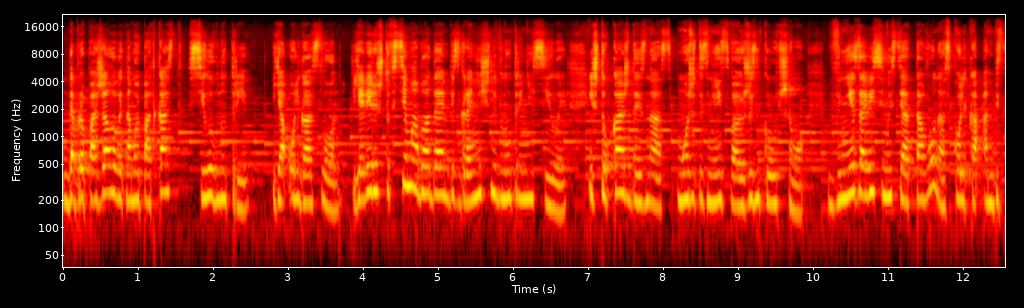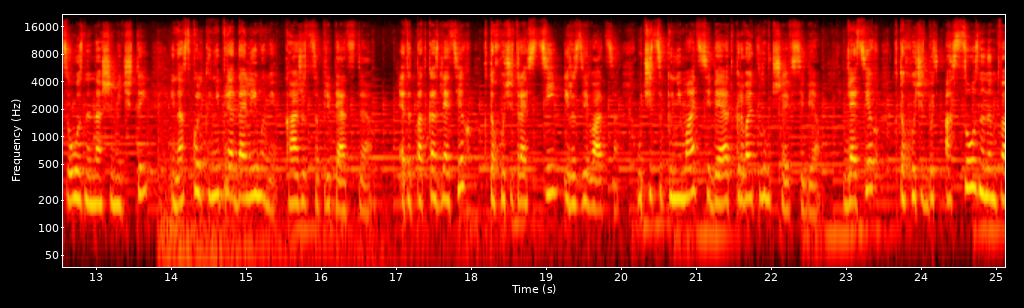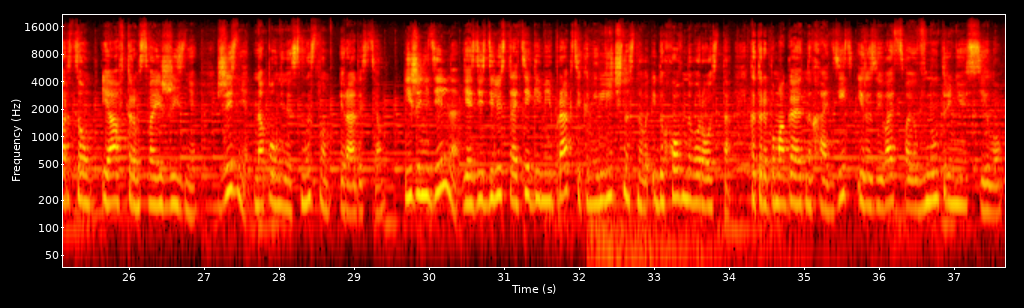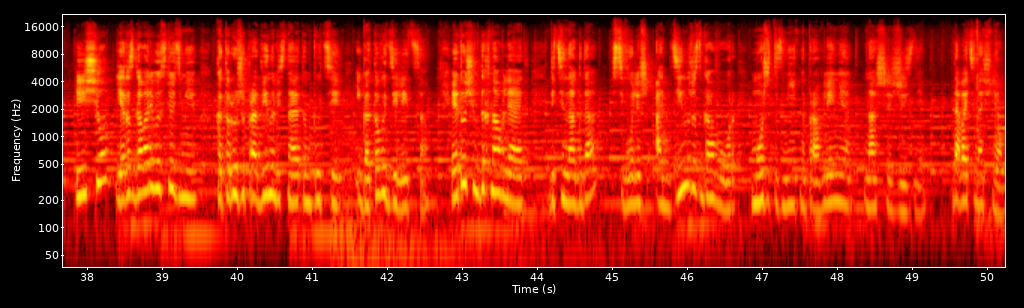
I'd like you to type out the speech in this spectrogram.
Добро пожаловать на мой подкаст «Силы внутри». Я Ольга Аслон. Я верю, что все мы обладаем безграничной внутренней силой, и что каждый из нас может изменить свою жизнь к лучшему, вне зависимости от того, насколько амбициозны наши мечты и насколько непреодолимыми кажутся препятствия. Этот подкаст для тех, кто хочет расти и развиваться, учиться понимать себя и открывать лучшее в себе. Для тех, кто хочет быть осознанным творцом и автором своей жизни. Жизни, наполненной смыслом и радостью. Еженедельно я здесь делюсь стратегиями и практиками личностного и духовного роста, которые помогают находить и развивать свою внутреннюю силу. И еще я разговариваю с людьми, которые уже продвинулись на этом пути и готовы делиться. И это очень вдохновляет, ведь иногда всего лишь один разговор может изменить направление нашей жизни. Давайте начнем.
